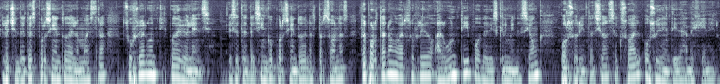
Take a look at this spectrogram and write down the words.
El 83% de la muestra sufrió algún tipo de violencia. El 75% de las personas reportaron haber sufrido algún tipo de discriminación por su orientación sexual o su identidad de género.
